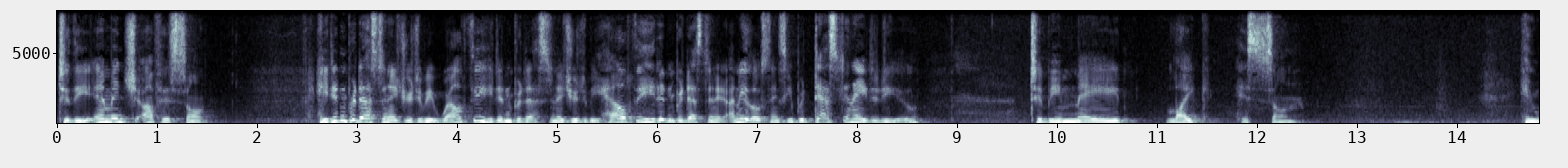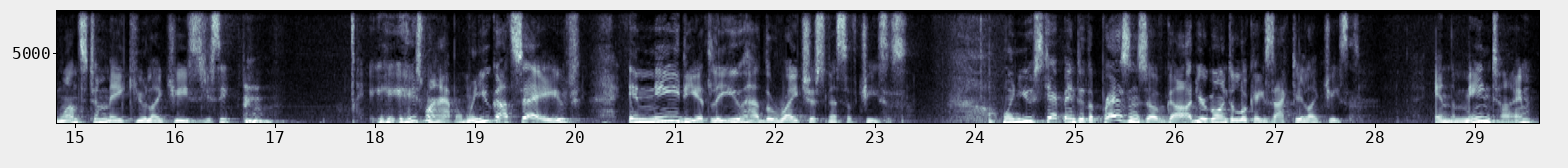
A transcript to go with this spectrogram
to the image of His Son. He didn't predestinate you to be wealthy. He didn't predestinate you to be healthy. He didn't predestinate any of those things. He predestinated you to be made like His Son. He wants to make you like Jesus. You see, here's what happened. When you got saved, immediately you had the righteousness of Jesus. When you step into the presence of God, you're going to look exactly like Jesus. In the meantime,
